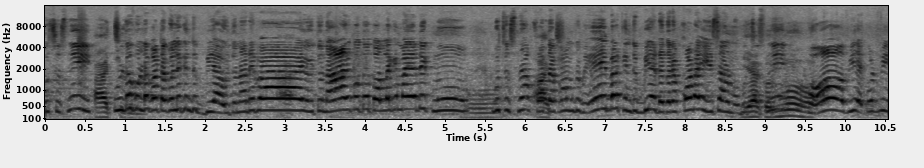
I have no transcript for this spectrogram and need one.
বুঝছস নি আচ্ছা। উল্টা পুল্টা কথা কইলে কিন্তু বিয়া হইতো না রে ভাই হইতো না। আর কত তোর লাগে মায়া দেখমু বুঝছস না কথা আচ্ছা। কম তো। এইবার কিন্তু বিয়াটা তোরা করাই সারমু বিয়া বুঝছস নি হ বিয়া করবি।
